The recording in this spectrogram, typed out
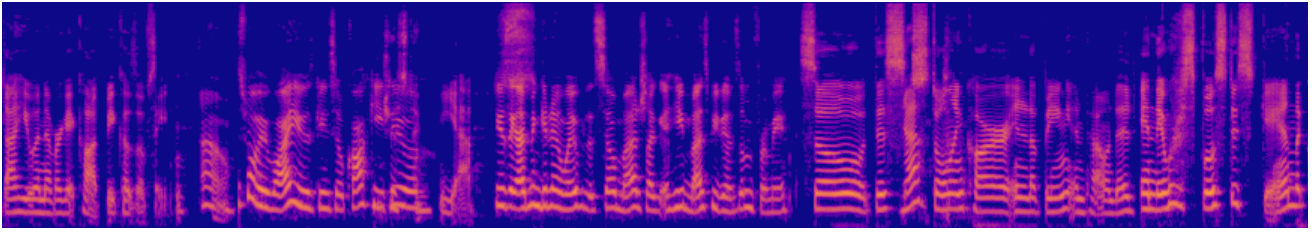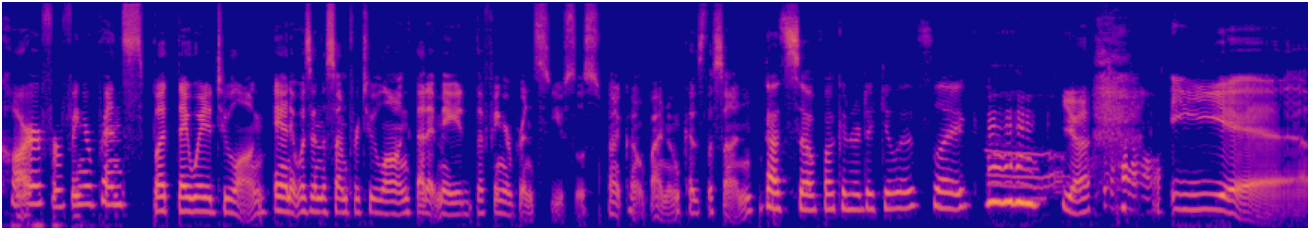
that he would never get caught because of Satan. oh, That's probably why he was getting so cocky too. Yeah. He was like, I've been getting away with it so much. Like, he must be doing something for me. So this Yeah. stolen car ended up being impounded, and they were supposed to scan the car for fingerprints, but they waited too long, and it was in the sun for too long that it made the fingerprints useless. I couldn't find them because the sun. That's so fucking ridiculous. Like, Yeah. Yeah.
